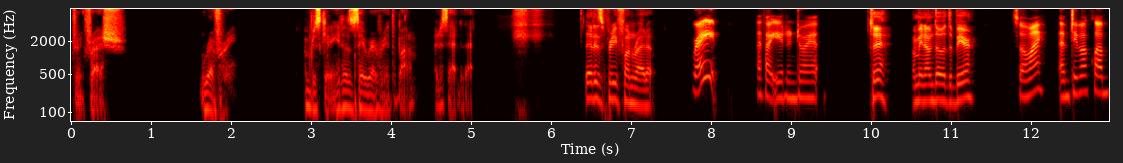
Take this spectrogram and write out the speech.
drink fresh. Reverie. I'm just kidding. It doesn't say referee at the bottom. I just added that. that is a pretty fun write up. Right? I thought you'd enjoy it. So yeah, I mean, I'm done with the beer. So am I. Empty Mug Club.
